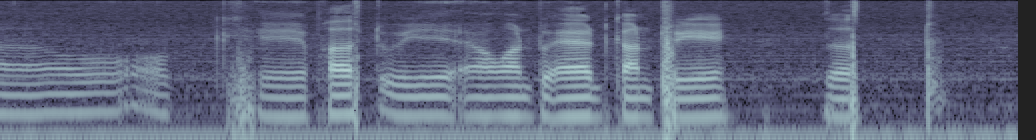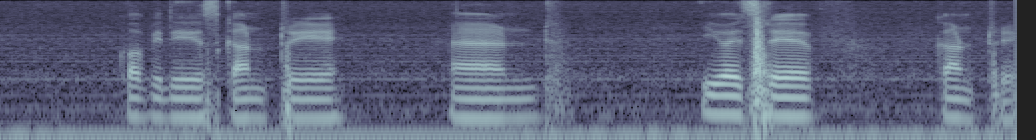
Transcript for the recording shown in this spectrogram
uh, okay first we uh, want to add country just copy this country and US ref country.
